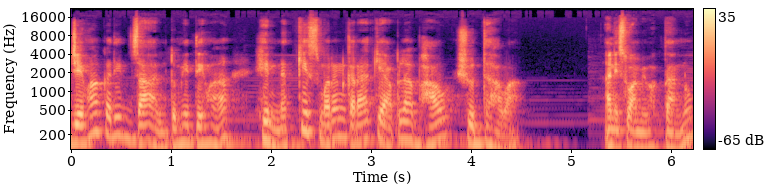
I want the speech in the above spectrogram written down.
जेव्हा कधी जाल तुम्ही तेव्हा हे नक्की स्मरण करा की आपला भाव शुद्ध हवा. आणि स्वामी भक्तांनो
